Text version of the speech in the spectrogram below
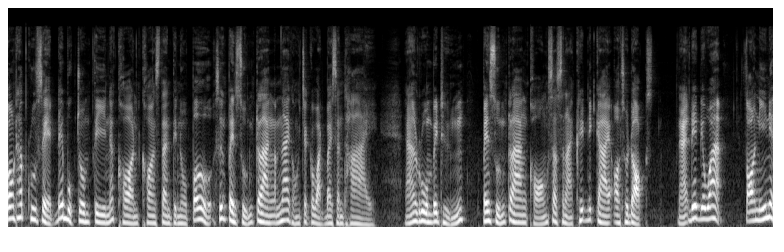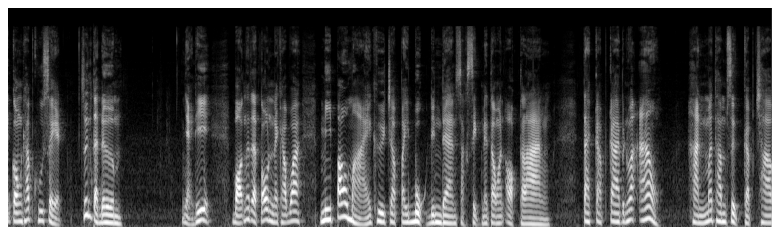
กองทัพครูเสดได้บุกโจมตีนครคอนสแตนติโนเปิลซึ่งเป็นศูนย์กลางอำนาจของจักรวรรดิไบแซนไทน์นะรวมไปถึงเป็นศูนย์กลางของศาสนาคริสต์นิกายออร์โธดอกซ์นะเรียกได้ว่าตอนนี้เนี่ยกองทัพครูเสดซึ่งแต่เดิม อย่างที่บอกตั้งแต่ต้นนะครับว่ามีเป้าหมายคือจะไปบุกดินแดนศักดิ์สิทธิ์ในตะวันออกกลาง แต่กลับกลายเป็นว่าอ้าวหันมาทำศึกกับชาว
